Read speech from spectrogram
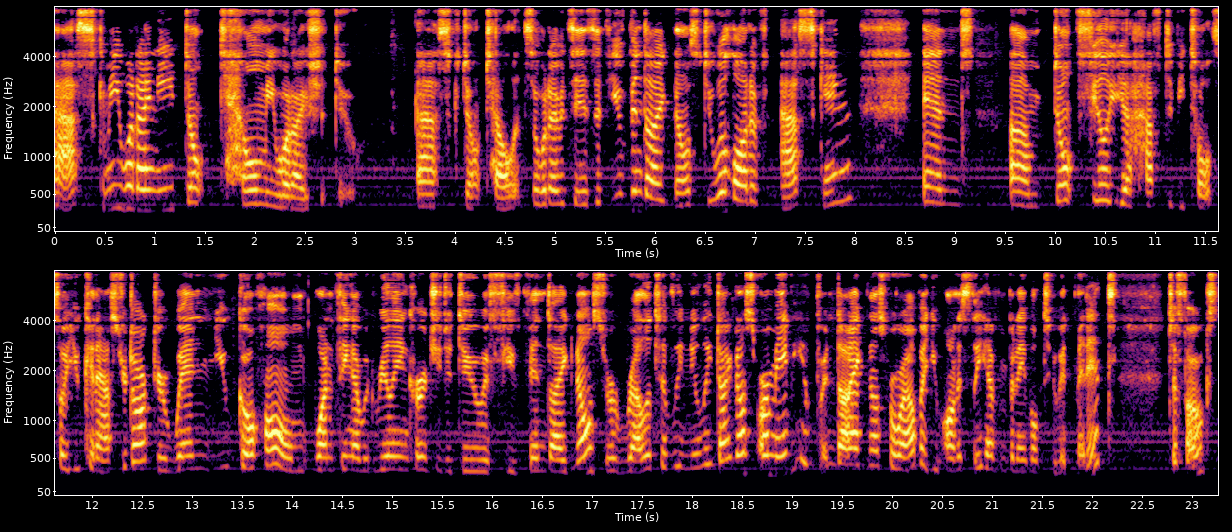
ask me what I need, don't tell me what I should do. Ask, don't tell. And so, what I would say is if you've been diagnosed, do a lot of asking and um, don't feel you have to be told. So, you can ask your doctor when you go home. One thing I would really encourage you to do if you've been diagnosed or relatively newly diagnosed, or maybe you've been diagnosed for a while but you honestly haven't been able to admit it to folks,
